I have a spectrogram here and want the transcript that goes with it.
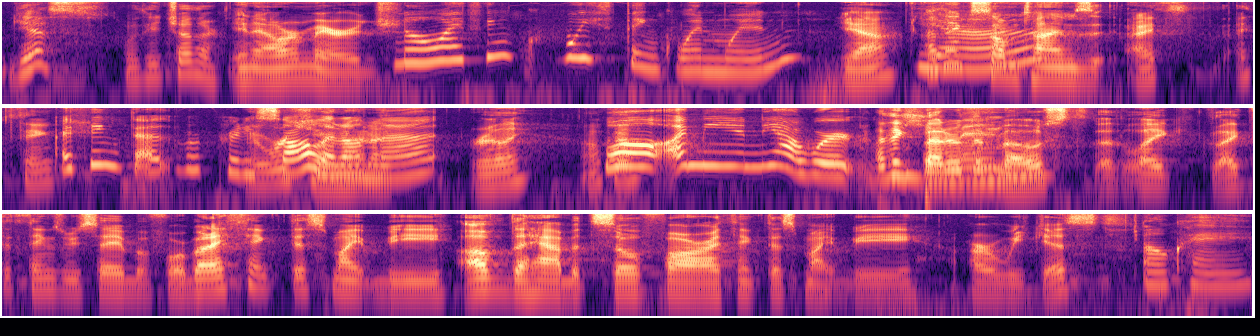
yes, with each other in our marriage. No, I think we think win-win. Yeah, I think sometimes I th- I think I think that we're pretty Yeah, we're solid on that. really. Okay. Well, I mean, yeah, we're. I think better than most, uh, like like the things we say before. But I think this might be of the habits so far. I think this might be our weakest. Okay.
